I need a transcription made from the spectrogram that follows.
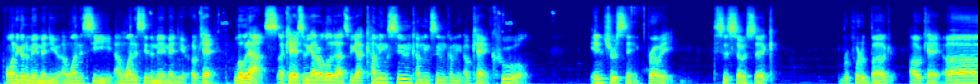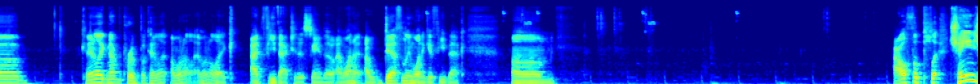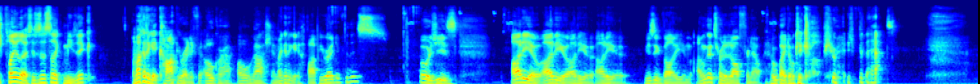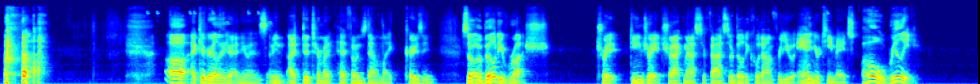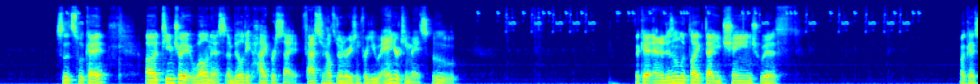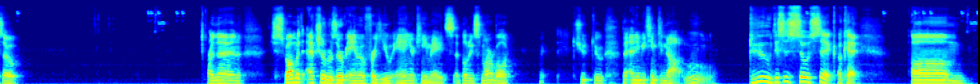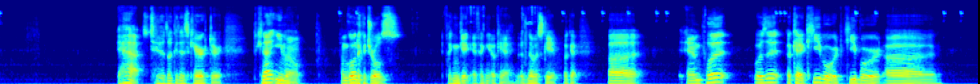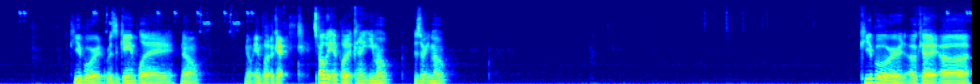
want to go to main menu. I want to see. I want to see the main menu. Okay, loadouts. Okay, so we got our loadouts. We got coming soon, coming soon, coming. Okay, cool. Interesting, bro. This is so sick. Report a bug. Okay. Uh, can I like not report a bug? Can I? Let, I want to. I want to like add feedback to this game though. I want to. I definitely want to give feedback. Um. Alpha play change playlist. Is this like music? I'm not gonna get copyrighted for. Oh crap! Oh gosh, am I gonna get copyrighted for this? Oh jeez. Audio, audio, audio, audio. Music volume. I'm gonna turn it off for now. I hope I don't get copyrighted for that. uh, I can barely hear. Anyways, I mean, I did turn my headphones down like crazy. So ability rush. Trait, team trait, trackmaster, faster ability cooldown for you and your teammates. Oh, really? So it's okay. Uh, team trait wellness, ability hypersight, faster health generation for you and your teammates. Ooh. Okay, and it doesn't look like that you change with. Okay, so. And then spawn with extra reserve ammo for you and your teammates. Ability smart wall, shoot through, but enemy team cannot. Ooh, dude, this is so sick. Okay, um, yeah, dude, look at this character. Can I emote? I'm going to controls. If I can get, if I can, okay, there's no escape. Okay, uh, input, was it? Okay, keyboard, keyboard, uh, keyboard, or is it gameplay? No, no, input, okay. It's probably input. Can I emote? Is there emote? Keyboard, okay, uh,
